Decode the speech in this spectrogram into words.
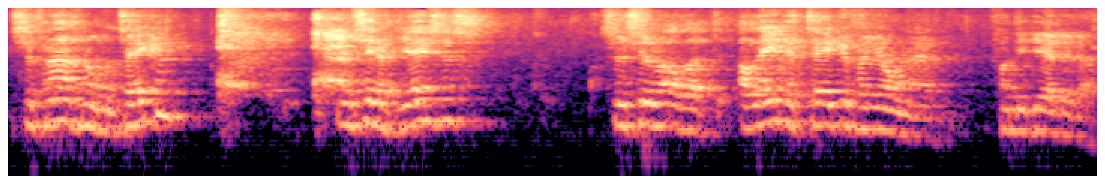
ze vragen om een teken. En zegt Jezus, ze zullen al het, alleen het teken van Jona hebben. Van die derde dag.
